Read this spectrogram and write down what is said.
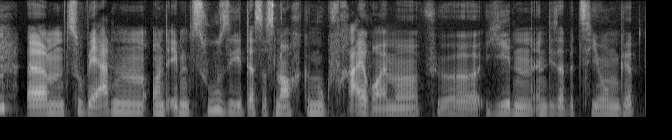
ähm, zu werden und eben zusieht, dass es noch genug Freiräume für jeden in dieser Beziehung gibt.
